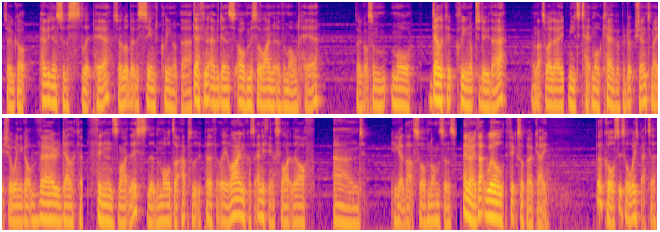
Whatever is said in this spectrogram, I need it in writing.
So we've got evidence of a slip here, so a little bit of a seamed cleanup there. Definite evidence of misalignment of the mould here. So I've got some more delicate cleanup to do there. And that's why they need to take more care of the production to make sure when you've got very delicate fins like this, that the moulds are absolutely perfectly aligned because anything slightly off and you get that sort of nonsense. Anyway, that will fix up okay. But of course, it's always better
